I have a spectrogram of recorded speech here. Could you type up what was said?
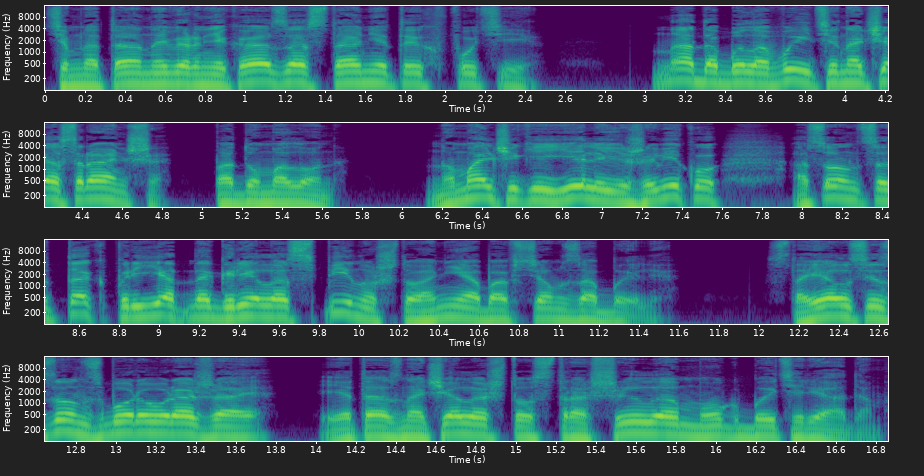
Темнота наверняка застанет их в пути. «Надо было выйти на час раньше», — подумал он. — но мальчики ели ежевику, а солнце так приятно грело спину, что они обо всем забыли. Стоял сезон сбора урожая, и это означало, что Страшила мог быть рядом.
